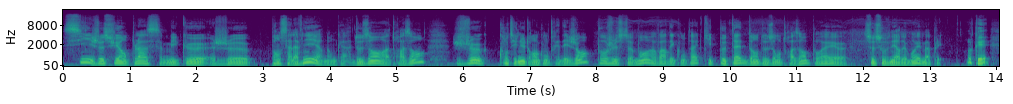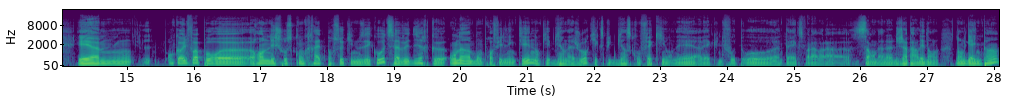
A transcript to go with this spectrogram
Si je suis en place, mais que je pense à l'avenir, donc à deux ans, à trois ans, je continue de rencontrer des gens pour justement avoir des contacts qui peut-être dans deux ans ou trois ans pourraient euh, se souvenir de moi et m'appeler. Ok. Et euh, encore une fois, pour euh, rendre les choses concrètes pour ceux qui nous écoutent, ça veut dire qu'on a un bon profil LinkedIn, donc qui est bien à jour, qui explique bien ce qu'on fait, qui on est, avec une photo, un texte, voilà, voilà. Ça, on en a déjà parlé dans, dans le gagne-pain.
